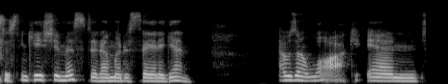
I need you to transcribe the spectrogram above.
just in case you missed it, I'm going to say it again. I was on a walk and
